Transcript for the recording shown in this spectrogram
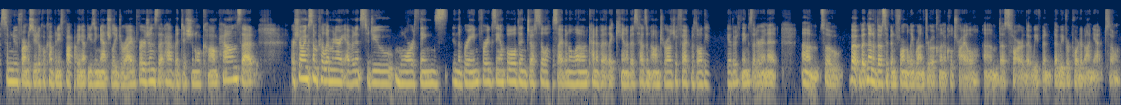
some new pharmaceutical companies popping up using naturally derived versions that have additional compounds that are showing some preliminary evidence to do more things in the brain, for example, than just psilocybin alone. Kind of a, like cannabis has an entourage effect with all the other things that are in it. Um, so, but but none of those have been formally run through a clinical trial um, thus far that we've been that we've reported on yet. So.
